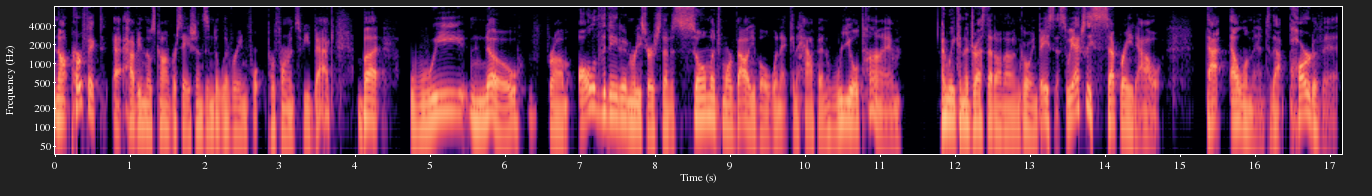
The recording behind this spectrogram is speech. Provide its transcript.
not perfect at having those conversations and delivering for performance feedback, but we know from all of the data and research that it's so much more valuable when it can happen real time and we can address that on an ongoing basis. So we actually separate out that element, that part of it,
